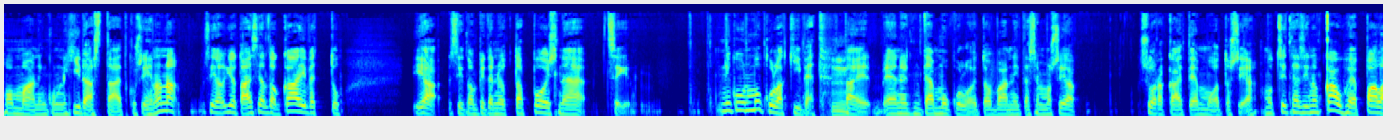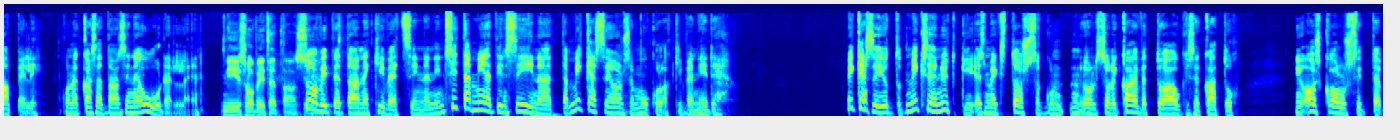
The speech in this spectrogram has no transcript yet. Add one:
hommaa niin kuin hidastaa, että kun siihen on, siellä, jotain sieltä on kaivettu ja siitä on pitänyt ottaa pois nämä se, niin kuin mukulakivet. Mm. Tai ei nyt mitään mukuloita vaan niitä semmoisia suorakaiteen muotoisia. Mutta sittenhän siinä on kauhea palapeli, kun ne kasataan sinne uudelleen Niin sovitetaan siihen. sovitetaan ne kivet sinne, niin sitä mietin siinä, että mikä se on se mukulakiven idea. Mikä se juttu, että miksei nytkin esimerkiksi tuossa, kun oli- se oli kaivettu auki se katu, niin olisiko ollut sitten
